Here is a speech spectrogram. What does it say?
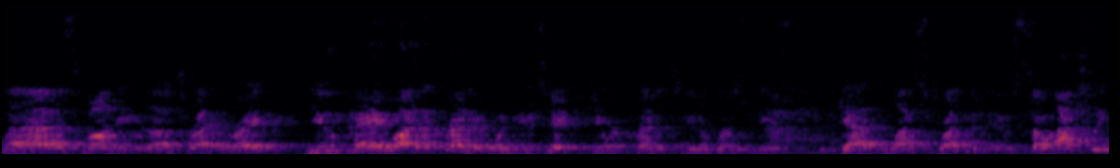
Less money, that's right, right? You pay by the credit. When you take fewer credits, universities get less revenue. So actually,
